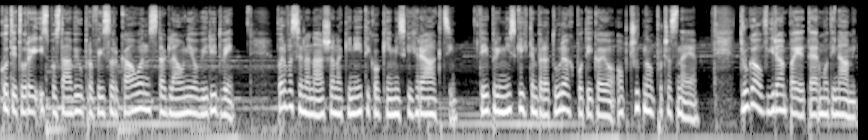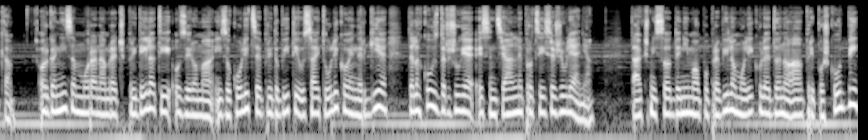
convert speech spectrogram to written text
Kot je torej izpostavil profesor Cowan, sta glavni oviri dve. Prva se nanaša na kinetiko kemijskih reakcij. Te pri nizkih temperaturah potekajo občutno počasneje. Druga ovira pa je termodinamika. Organizem mora namreč pridelati oziroma iz okolice pridobiti vsaj toliko energije, da lahko vzdržuje esencialne procese življenja. Takšni so denimo popravilo molekule DNA pri poškodbi,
